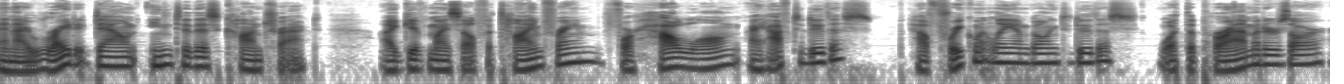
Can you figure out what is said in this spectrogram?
and I write it down into this contract, I give myself a time frame for how long I have to do this, how frequently I'm going to do this, what the parameters are.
